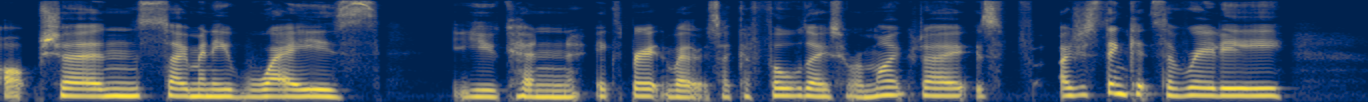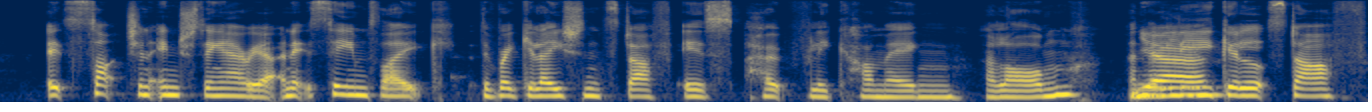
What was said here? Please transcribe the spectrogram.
options, so many ways you can experience, whether it's like a full dose or a microdose. I just think it's a really, it's such an interesting area. And it seems like the regulation stuff is hopefully coming along. And yeah. the legal stuff,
